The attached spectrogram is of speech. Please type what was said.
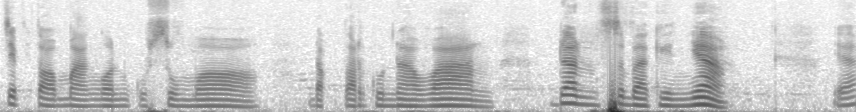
Cipto Mangun Kusumo dokter Gunawan dan sebagainya. Ya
